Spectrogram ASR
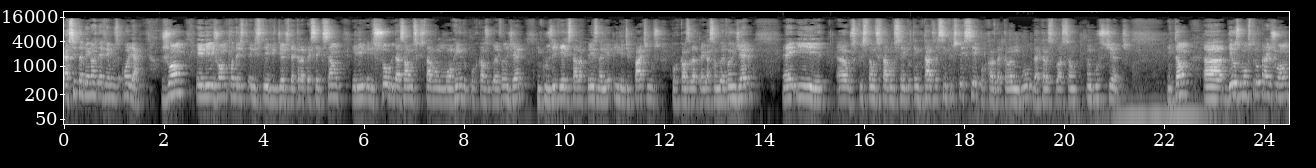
Assim também nós devemos olhar. João, ele, João quando ele, ele esteve diante daquela perseguição, ele, ele soube das almas que estavam morrendo por causa do Evangelho. Inclusive ele estava preso na ilha de Patmos por causa da pregação do Evangelho. É, e uh, os cristãos estavam sendo tentados a se entristecer por causa daquela, daquela situação angustiante. Então, uh, Deus mostrou para João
